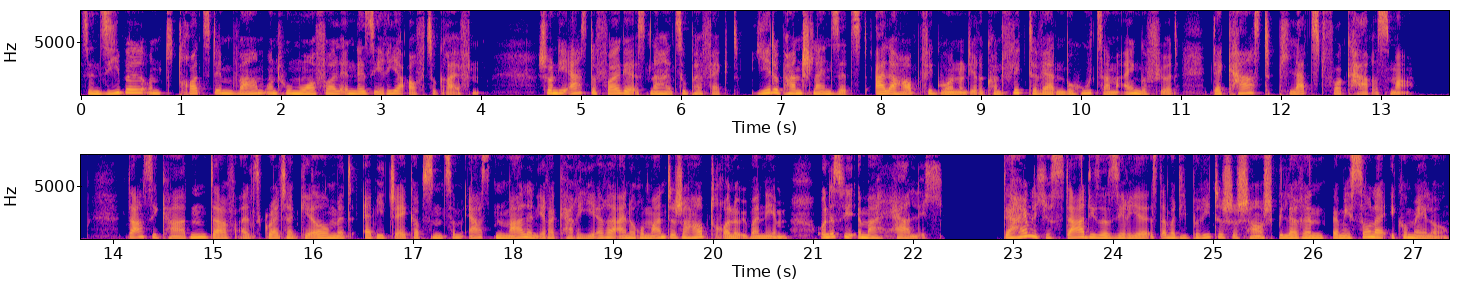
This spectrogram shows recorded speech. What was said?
sensibel und trotzdem warm und humorvoll in der Serie aufzugreifen. Schon die erste Folge ist nahezu perfekt. Jede Punchline sitzt, alle Hauptfiguren und ihre Konflikte werden behutsam eingeführt. Der Cast platzt vor Charisma. Darcy Carden darf als Greta Gill mit Abby Jacobson zum ersten Mal in ihrer Karriere eine romantische Hauptrolle übernehmen und ist wie immer herrlich. Der heimliche Star dieser Serie ist aber die britische Schauspielerin Bemisola Ikomelo.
